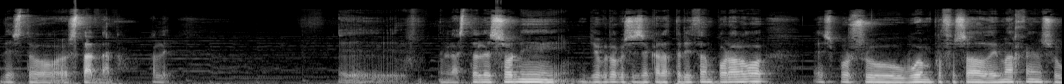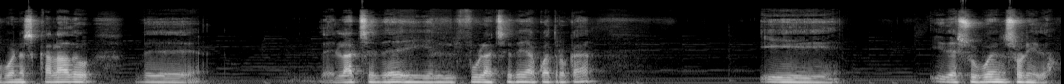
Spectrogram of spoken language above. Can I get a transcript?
de esto estándar. Eh, en las teles Sony yo creo que si se caracterizan por algo es por su buen procesado de imagen, su buen escalado de, del HD y el Full HD a 4K y, y de su buen sonido.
